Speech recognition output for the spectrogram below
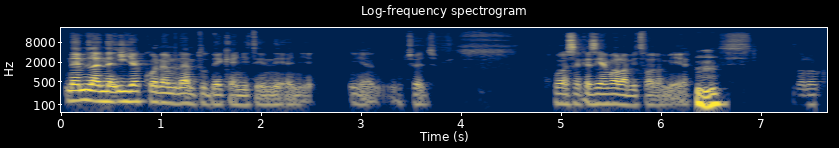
nem lenne így, akkor nem, nem tudnék ennyit inni, ennyi. Ilyen, úgyhogy valószínűleg ez ilyen valamit valamiért uh-huh. dolog.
